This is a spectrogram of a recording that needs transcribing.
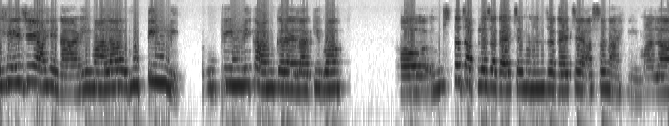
हे जे आहे ना आणि मला रुटीनली रुटीनली काम करायला किंवा नुसतंच आपलं जगायचंय म्हणून जगायचंय असं नाही. मला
